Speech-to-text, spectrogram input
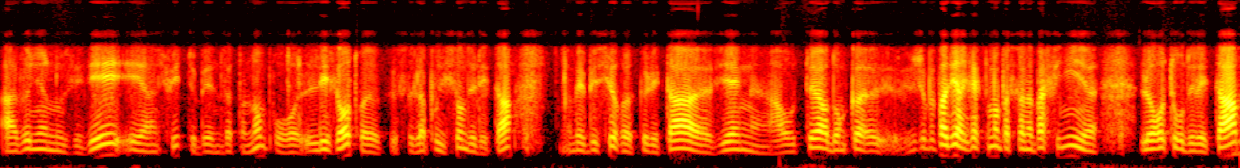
à venir nous aider et ensuite eh nous attendons pour les autres que la position de l'État. Mais bien sûr que l'État vienne à hauteur. Donc euh, je ne peux pas dire exactement parce qu'on n'a pas fini euh, le retour de l'État.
